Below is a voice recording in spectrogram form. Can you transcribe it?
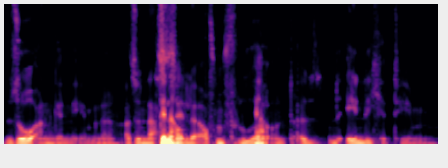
so angenehm. Ne? Also Nasszelle auf dem Flur Ja. und äh, ähnliche Themen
